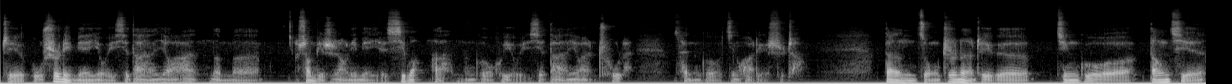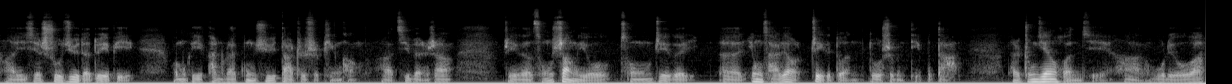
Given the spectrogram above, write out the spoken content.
这个股市里面有一些大案要案，那么商品市场里面也希望啊能够会有一些大案要案出来，才能够净化这个市场。但总之呢，这个。经过当前啊一些数据的对比，我们可以看出来供需大致是平衡的啊，基本上这个从上游从这个呃用材料这个端都是问题不大，但是中间环节啊物流啊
